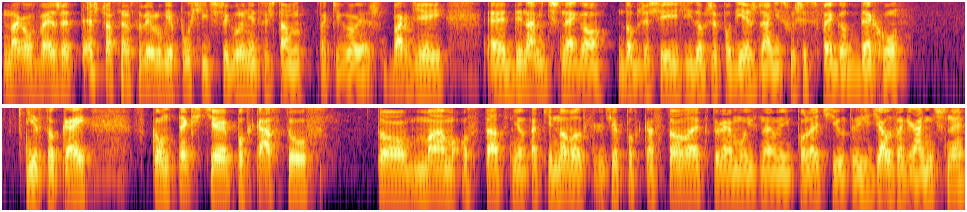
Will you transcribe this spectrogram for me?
na rowerze też czasem sobie lubię puścić, szczególnie coś tam takiego, wiesz, bardziej e, dynamicznego. Dobrze się jeździ, dobrze podjeżdża, nie słyszy swojego oddechu. Jest ok. W kontekście podcastów to mam ostatnio takie nowe odkrycie podcastowe, które mój znajomy mi polecił. To jest dział zagraniczny,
